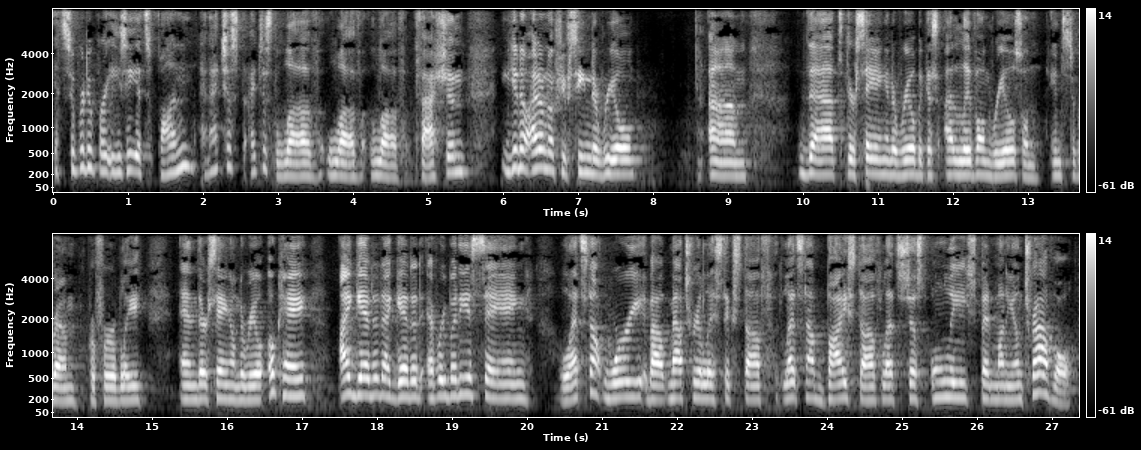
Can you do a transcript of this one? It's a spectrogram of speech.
it's super duper easy. It's fun. And I just, I just love, love, love fashion. You know, I don't know if you've seen the reel, um, that they're saying in a reel because I live on reels on Instagram, preferably. And they're saying on the reel, okay, I get it. I get it. Everybody is saying, let's not worry about materialistic stuff. Let's not buy stuff. Let's just only spend money on travel.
